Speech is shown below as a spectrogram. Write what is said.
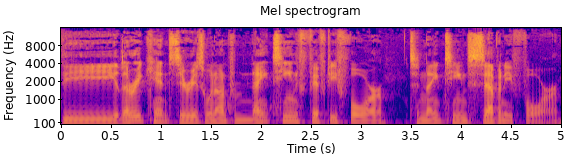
The Larry Kent series went on from 1954 to 1974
